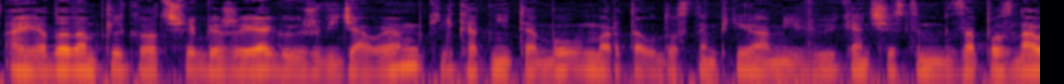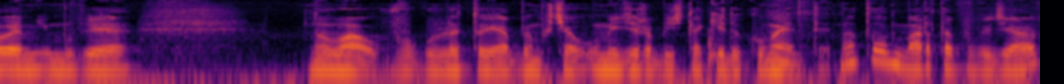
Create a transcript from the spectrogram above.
A ja dodam tylko od siebie, że ja go już widziałem kilka dni temu. Marta udostępniła mi w weekend, się z tym zapoznałem i mówię, no wow, w ogóle to ja bym chciał umieć robić takie dokumenty. No to Marta powiedziała,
